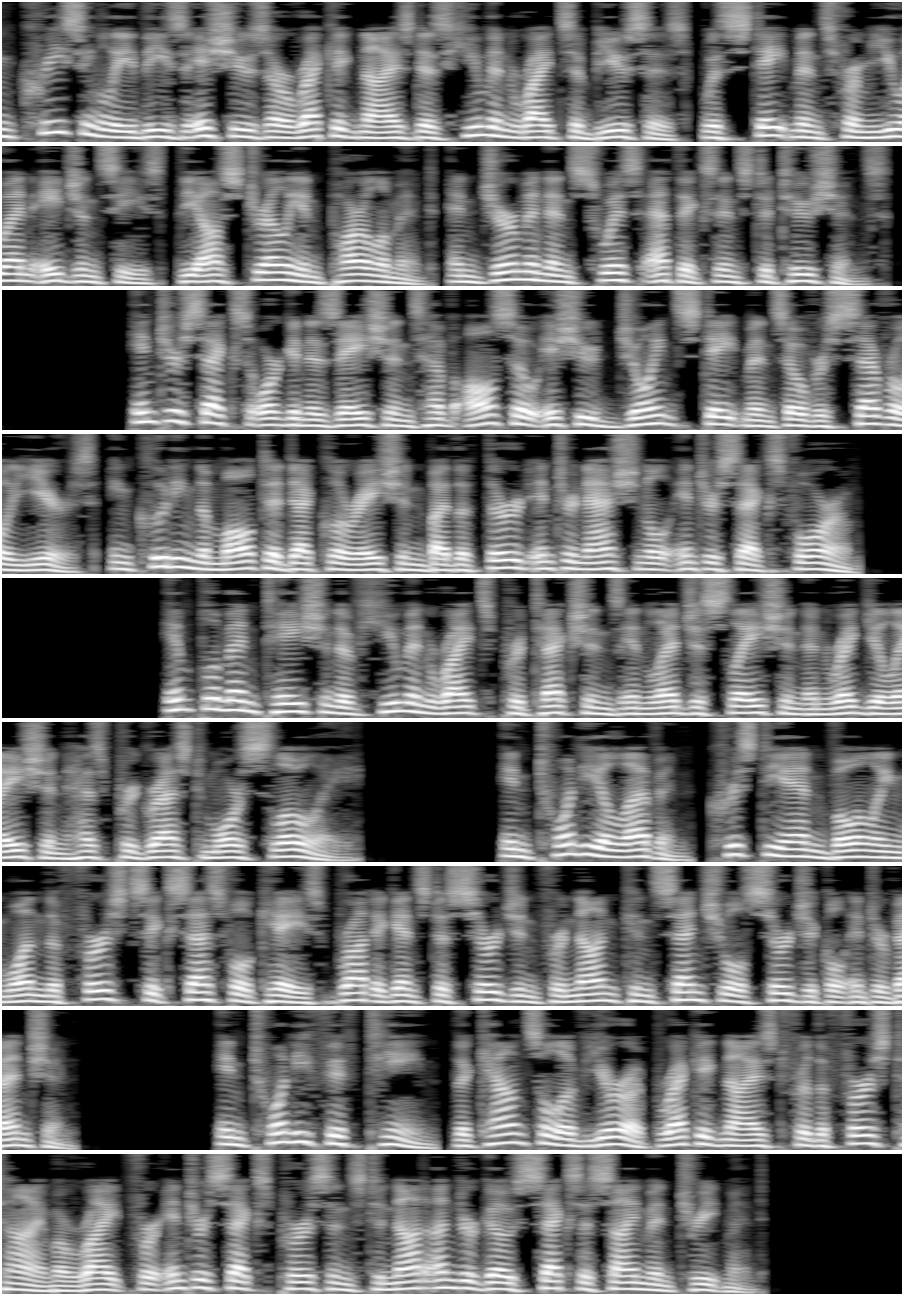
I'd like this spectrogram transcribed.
Increasingly these issues are recognised as human rights abuses, with statements from UN agencies, the Australian Parliament, and German and Swiss ethics institutions. Intersex organizations have also issued joint statements over several years, including the Malta Declaration by the Third International Intersex Forum. Implementation of human rights protections in legislation and regulation has progressed more slowly. In 2011, Christiane Völling won the first successful case brought against a surgeon for non-consensual surgical intervention. In 2015, the Council of Europe recognized for the first time a right for intersex persons to not undergo sex assignment treatment.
